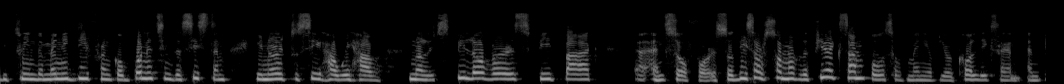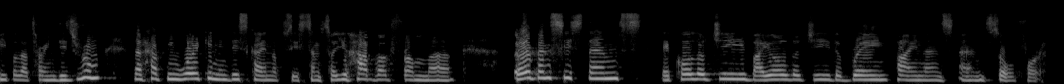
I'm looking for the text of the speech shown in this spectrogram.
between the many different components in the system in order to see how we have knowledge spillovers, feedback, uh, and so forth. So these are some of the few examples of many of your colleagues and, and people that are in this room that have been working in this kind of system. So you have uh, from uh, urban systems, ecology, biology, the brain, finance, and so forth.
